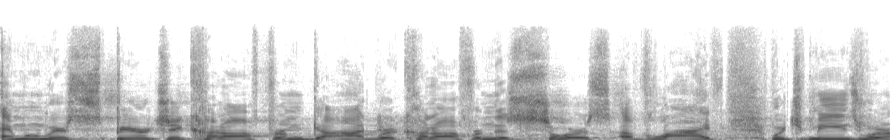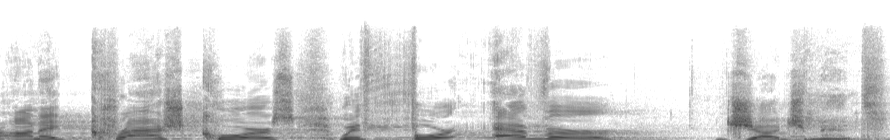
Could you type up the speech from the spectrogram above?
And when we're spiritually cut off from God, we're cut off from the source of life, which means we're on a crash course with forever judgment,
